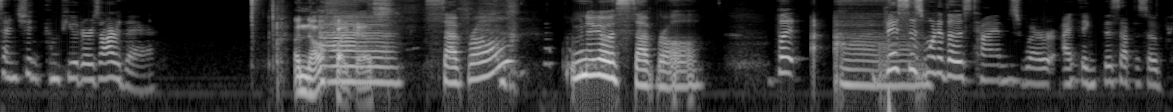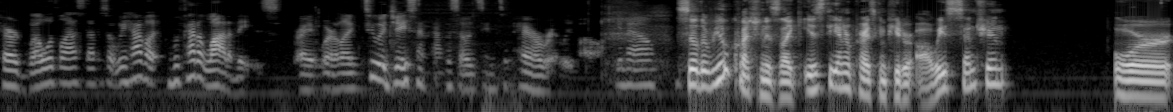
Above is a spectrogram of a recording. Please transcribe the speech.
Sentient computers are there? Enough, I guess. Uh, Several? I'm gonna go with several. But Uh, this is one of those times where I think this episode paired well with last episode. We have a we've had a lot of these, right? Where like two adjacent episodes seem to pair really well, you know? So the real question is like, is the Enterprise computer always sentient? Or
